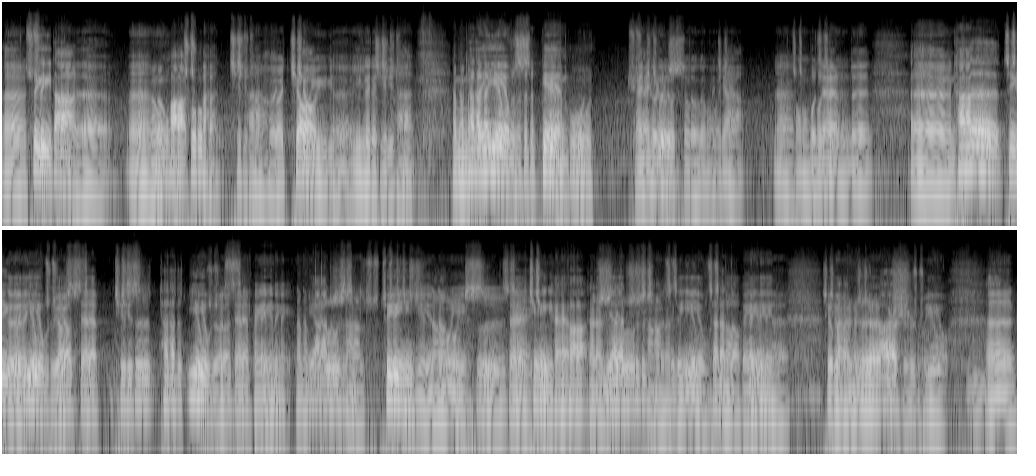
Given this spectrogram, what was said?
呃最大的呃文化出版集团和教育的一个集团，那么它的业务是遍布全球六十多个国家。呃，总部在伦敦，呃，它的这个业务主要是在，其实它的业务主要是在北美。那么亚洲市场最近几年当中也是在尽力开发，但是亚洲市场的这个业务占到北美的就百分之二十左右。嗯，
